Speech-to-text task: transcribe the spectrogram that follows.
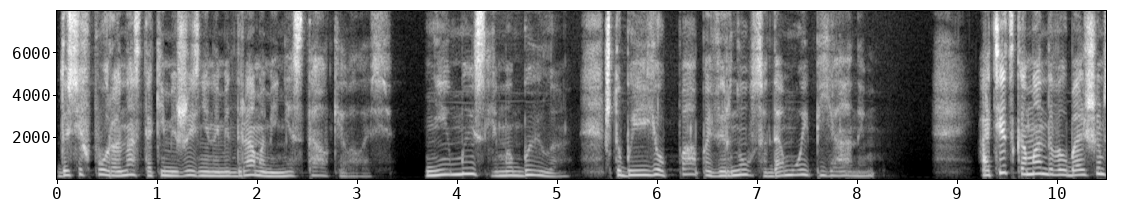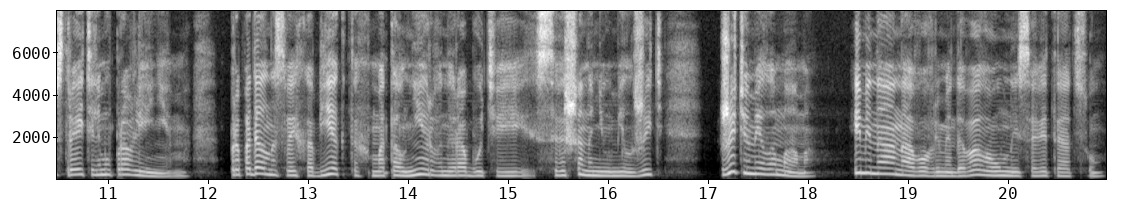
До сих пор она с такими жизненными драмами не сталкивалась. Немыслимо было, чтобы ее папа вернулся домой пьяным. Отец командовал большим строительным управлением, пропадал на своих объектах, мотал нервы на работе и совершенно не умел жить. Жить умела мама. Именно она вовремя давала умные советы отцу.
